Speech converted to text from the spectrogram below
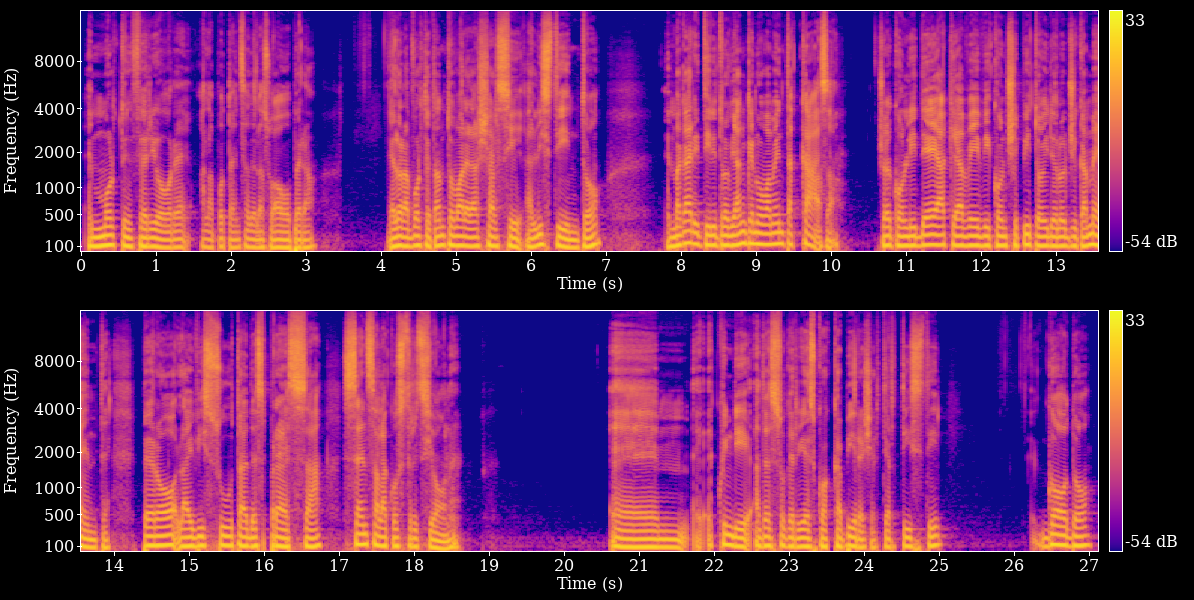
è molto inferiore alla potenza della sua opera. E allora a volte tanto vale lasciarsi all'istinto e magari ti ritrovi anche nuovamente a casa, cioè con l'idea che avevi concepito ideologicamente, però l'hai vissuta ed espressa senza la costrizione. E, ehm, e quindi adesso che riesco a capire certi artisti, godo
